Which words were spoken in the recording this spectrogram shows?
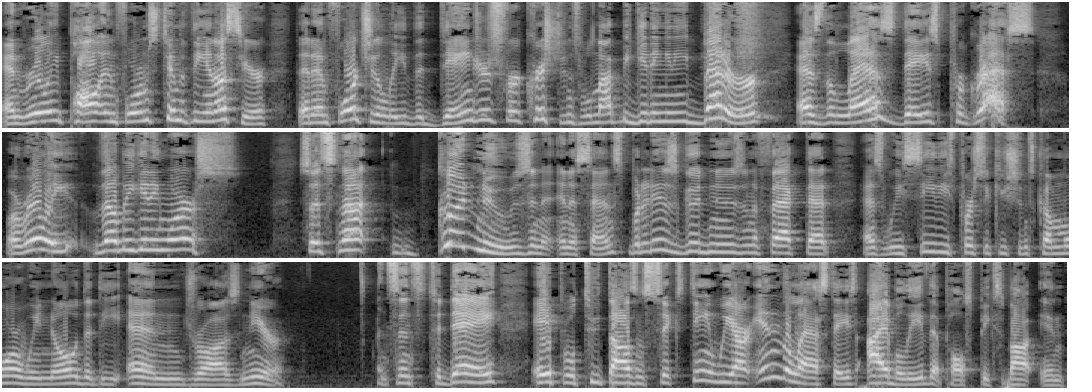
And really, Paul informs Timothy and us here that unfortunately, the dangers for Christians will not be getting any better as the last days progress. But really, they'll be getting worse. So it's not good news in a, in a sense, but it is good news in the fact that as we see these persecutions come more, we know that the end draws near. And since today, April 2016, we are in the last days, I believe, that Paul speaks about in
